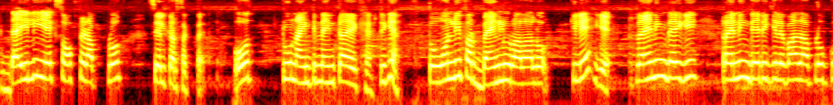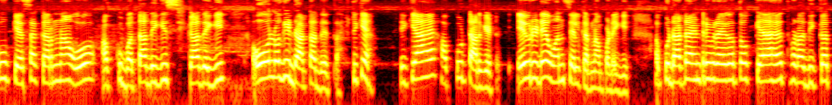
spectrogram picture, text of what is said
डेली एक सॉफ्टवेयर आप लोग सेल कर सकते हैं। वो टू नाइन्टी नाइन का एक है, ठीक है? तो ओनली फॉर बेंगलुरु वाला लोग के लिए ये। ट्रेनिंग देगी। ट्रेनिंग देने के लिए बाद आप लोग को कैसा करना वो आपको बता देगी, सिखा देगी। वो लोग ही डाटा देता है, ठीक है? ये क्या है? आपको target every day one sale करना पड़ेगी। आपको डाटा एंट्री में रहेगा तो क्या है? थोड़ा दिक्कत।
